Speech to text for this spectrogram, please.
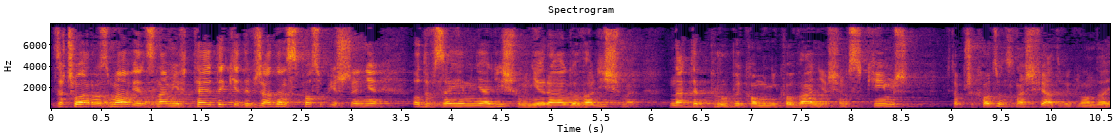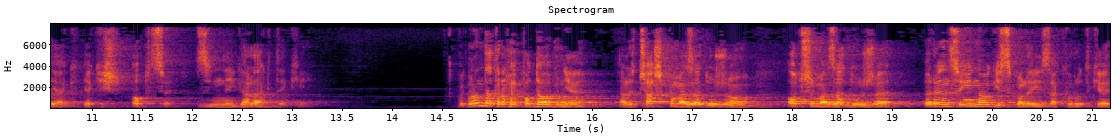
zaczęła rozmawiać z nami wtedy, kiedy w żaden sposób jeszcze nie odwzajemnialiśmy, nie reagowaliśmy na te próby komunikowania się z kimś, kto przychodząc na świat wygląda jak jakiś obcy z innej galaktyki. Wygląda trochę podobnie, ale czaszkę ma za dużą, oczy ma za duże, ręce i nogi z kolei za krótkie,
